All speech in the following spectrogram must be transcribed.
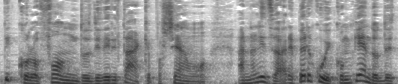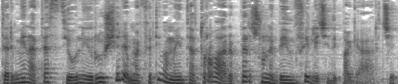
piccolo fondo di verità che possiamo analizzare per cui compiendo determinate azioni riusciremo effettivamente a trovare persone ben felici di pagarci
